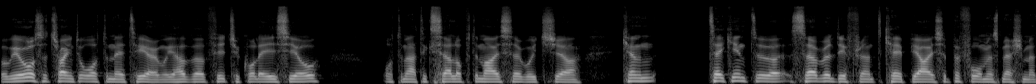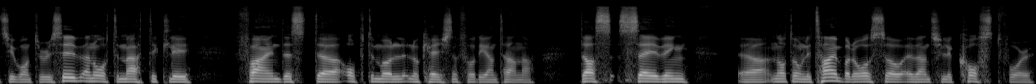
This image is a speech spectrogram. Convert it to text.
But We are also trying to automate here, and we have a feature called ACO, Automatic Cell Optimizer, which uh, can take into uh, several different KPIs or performance measurements you want to receive and automatically find the optimal location for the antenna, thus saving uh, not only time, but also eventually cost for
